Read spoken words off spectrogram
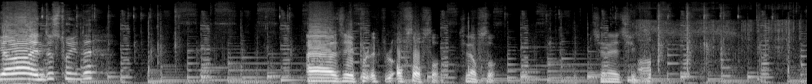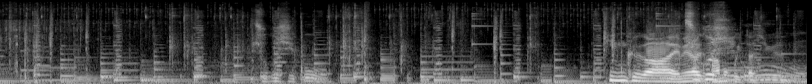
야 엔드스톤인데? 아, 쟤 불, 불 없어 없어. 쟤네 없어. 쟤네 지금 아. 죽으시고 핑크가 에메랄드 다 먹고 있다 지금.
